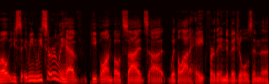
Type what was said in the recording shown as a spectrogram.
Well, you. I mean, we certainly have people on both sides uh, with a lot of hate for the individuals in the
